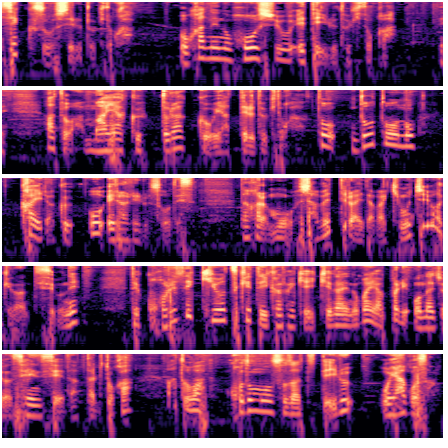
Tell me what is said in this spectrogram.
セックスをしてる時とかお金の報酬を得ている時とか、ね、あとは麻薬ドラッグをやってる時とかと同等の快楽を得られるそうです。だからもう喋ってる間が気持ちいいわけなんですよね。でこれで気をつけていかなきゃいけないのがやっぱり同じような先生だったりとかあとは子供を育てている親御さん。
